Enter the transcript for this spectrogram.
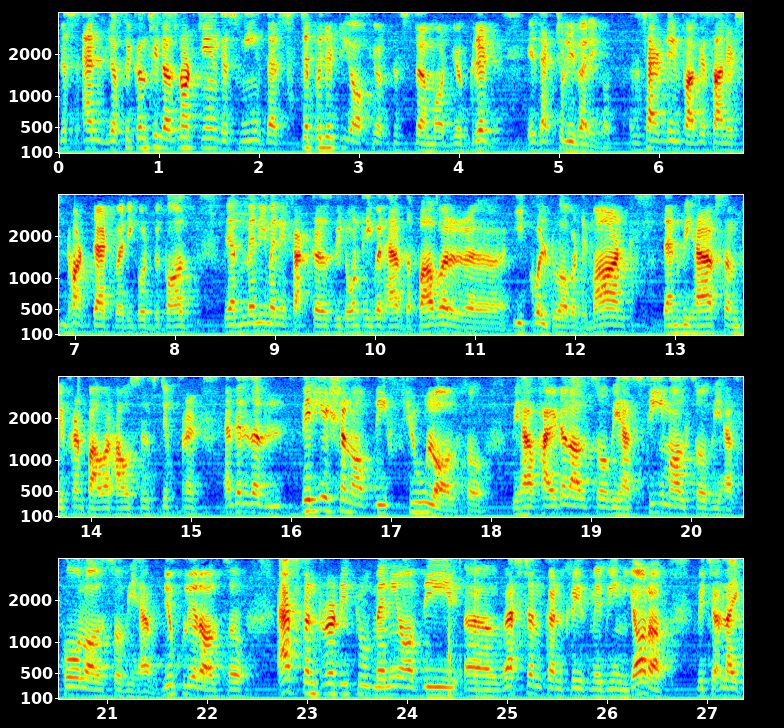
this and the frequency does not change this means that stability of your system or your grid is actually very good. Sadly in pakistan it's not that very good because there are many many factors. We don't even have the power uh, equal to our demand. Then we have some different powerhouses different and there is a variation of the fuel also. We have hydel also we have steam also we have coal also we have nuclear also. As contrary to many of the uh, western countries maybe in europe which are like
